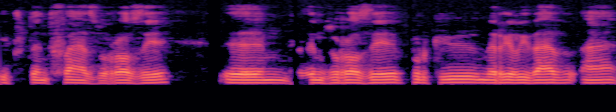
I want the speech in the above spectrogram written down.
e, portanto, faz o rosé. fazemos o rosé porque, na realidade, há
